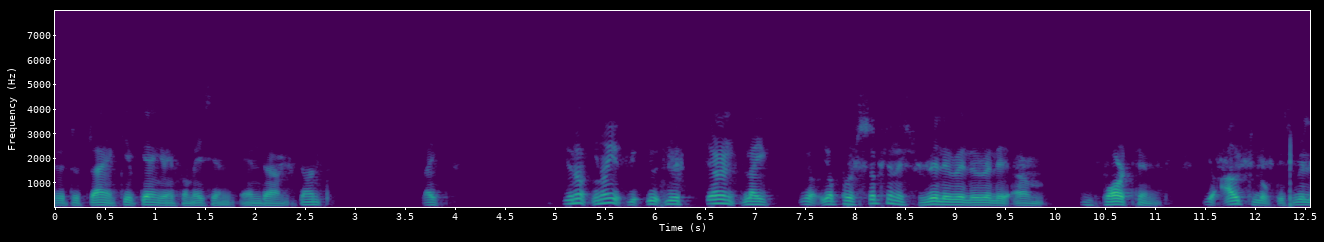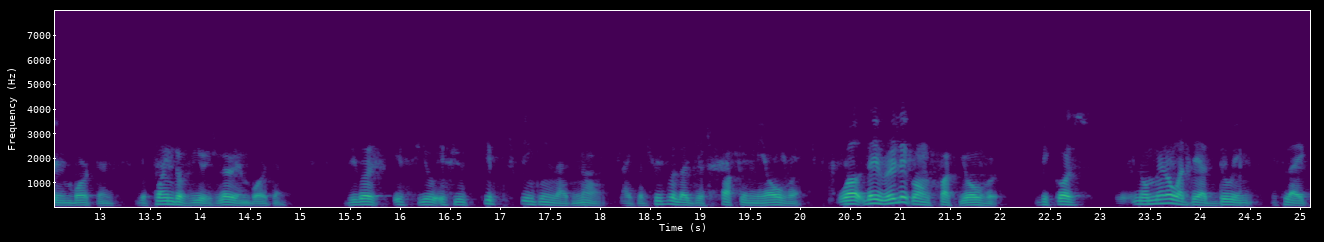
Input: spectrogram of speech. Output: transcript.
to to try and keep getting your information and um don't like you know you know you, you, you you turn like your your perception is really really really um important. Your outlook is really important. Your point of view is very important. Because if you if you keep thinking like no like the people that just fucking me over well they really gonna fuck you over. Because no matter what they are doing it's like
